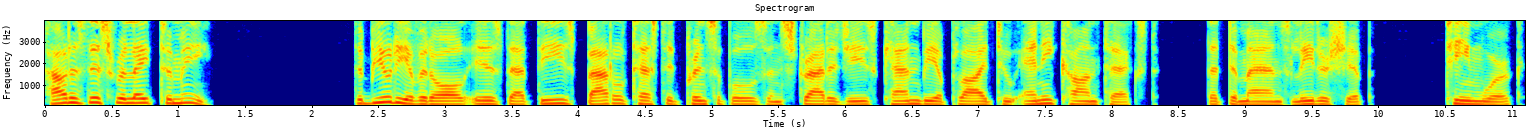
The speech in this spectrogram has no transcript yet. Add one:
How does this relate to me? The beauty of it all is that these battle tested principles and strategies can be applied to any context that demands leadership, teamwork,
